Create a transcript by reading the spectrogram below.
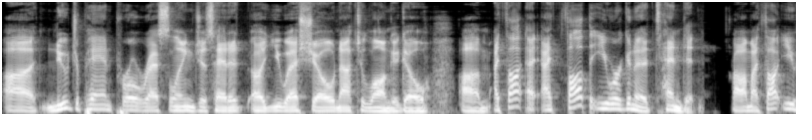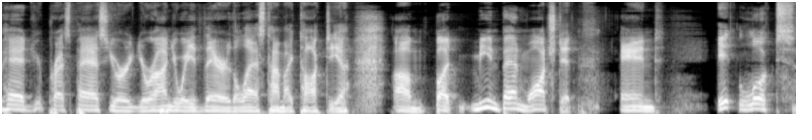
Uh, New Japan Pro Wrestling just had a, a U.S. show not too long ago. Um, I thought I, I, thought that you were going to attend it. Um, I thought you had your press pass. You're you're on your way there the last time I talked to you. Um, but me and Ben watched it, and it looked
